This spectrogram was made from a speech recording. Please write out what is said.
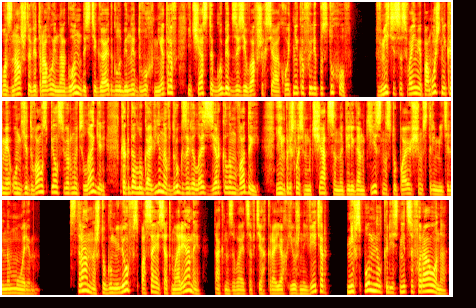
Он знал, что ветровой нагон достигает глубины двух метров и часто губит зазевавшихся охотников или пастухов. Вместе со своими помощниками он едва успел свернуть лагерь, когда луговина вдруг залилась зеркалом воды, и им пришлось мчаться на перегонки с наступающим стремительным морем. Странно, что Гумилев, спасаясь от моряны, так называется в тех краях южный ветер, не вспомнил колесницы фараона,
